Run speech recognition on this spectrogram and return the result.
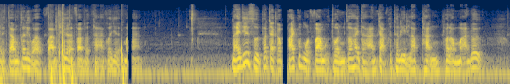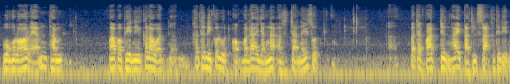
ีรกรรมก็เรียกว่าความเชื่อความศรัทธาก็เยอะมาก ในที่สุดพระจักรพรรดิก็หมดความอดทน ก็ให้ทหารจับแคทเธอรีนรับทันทรมานด้วย วงล้อแหลมทำมาประเพณีก็เราว่าคทเธอรีนก็หลุดออกมาได้อย่างน่าอัศจรรย์ในที่สุด พระจักรพรรดิจึงให้ตัดศีรษะคทเธอรีน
